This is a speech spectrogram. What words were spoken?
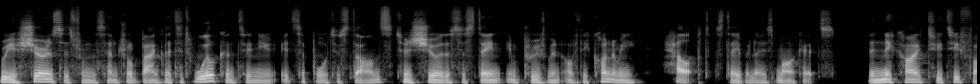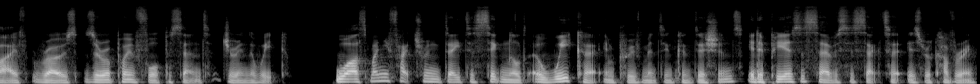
Reassurances from the central bank that it will continue its supportive stance to ensure the sustained improvement of the economy helped stabilize markets the Nikkei 225 rose 0.4% during the week. Whilst manufacturing data signaled a weaker improvement in conditions, it appears the services sector is recovering.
